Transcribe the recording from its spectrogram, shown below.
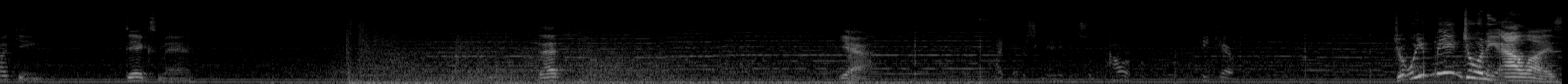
Fucking dicks, man. That. Yeah. Jo- what do you mean joining allies?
